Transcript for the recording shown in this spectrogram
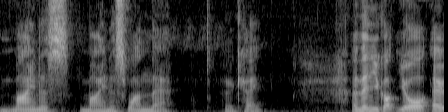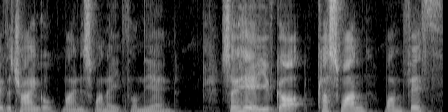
minus minus 1 there. Okay? And then you've got your area of the triangle, minus 1 eighth on the end. So here you've got plus 1, 1 fifth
